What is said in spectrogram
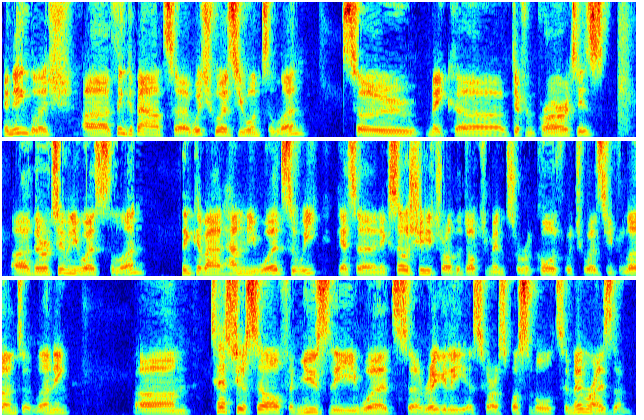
In English, uh, think about uh, which words you want to learn. So make uh, different priorities. Uh, there are too many words to learn. Think about how many words a week. Get an Excel sheet or other document to record which words you've learned or learning. Um, test yourself and use the words uh, regularly as far as possible to memorize them.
